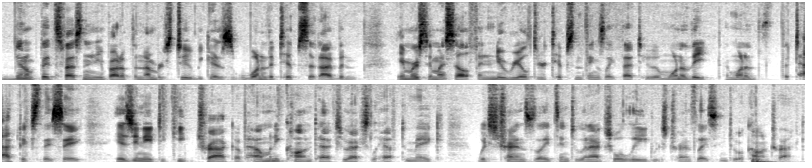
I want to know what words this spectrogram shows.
You know, it's fascinating you brought up the numbers too, because one of the tips that I've been immersing myself in new realtor tips and things like that too, and one of the and one of the tactics they say is you need to keep track of how many contacts you actually have to make, which translates into an actual lead, which translates into a contract.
